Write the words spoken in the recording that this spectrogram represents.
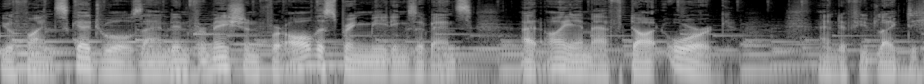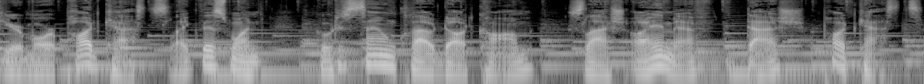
You'll find schedules and information for all the spring meetings events at imf.org. And if you'd like to hear more podcasts like this one, go to soundcloud.com slash imf podcasts.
